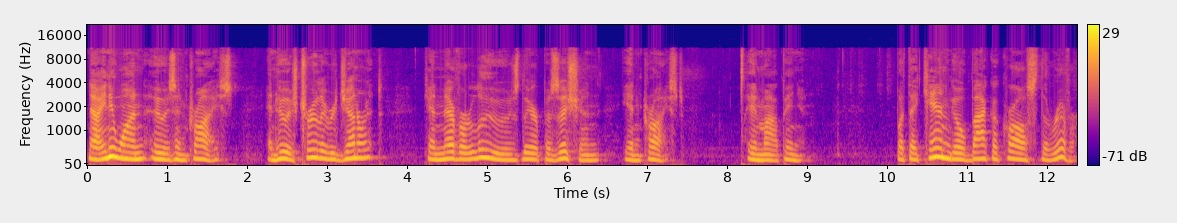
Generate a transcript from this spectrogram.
Now, anyone who is in Christ and who is truly regenerate can never lose their position in Christ, in my opinion. But they can go back across the river,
